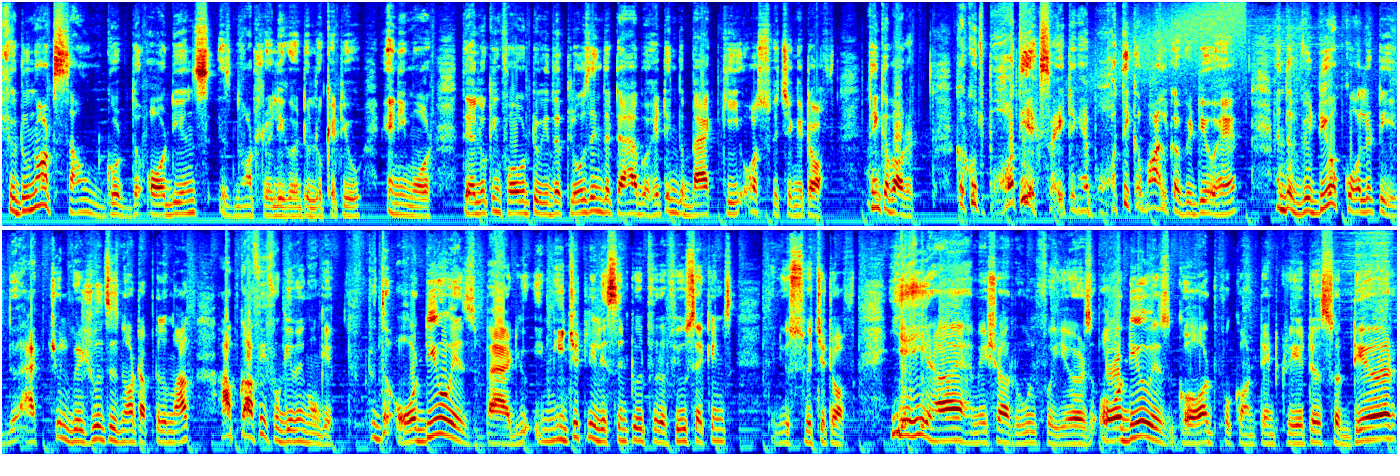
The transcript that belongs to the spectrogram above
if you do not sound good the audience is not really going to look at you any more they are looking forward to either closing the tab or hitting the back key or switching it off think about it अगर कुछ बहुत ही एक्साइटिंग है बहुत ही कमाल का वीडियो है and the video quality the actual visuals is not up to the mark आप काफ़ी फॉरगिविंग होंगे the audio is bad you immediately listen to it for a few seconds then you switch it off यही रहा है हमेशा rule for years audio is God for content creators. So, dear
